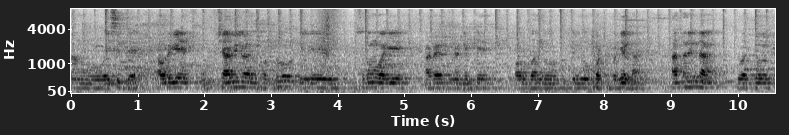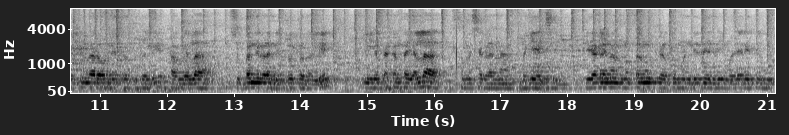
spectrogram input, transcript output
ನಾನು ವಹಿಸಿದ್ದೆ. ಅವರಿಗೆ ಚಾವಿಗಳನ್ನು ಕೊಟ್ಟು ಇಲ್ಲಿ ಸುಗಮವಾಗಿ ಆಡಳಿತ ನೀಡಲಿಕ್ಕೆ ಅವರು ಬಂದು ಇನ್ನೂ ಕೊಟ್ಟು ಹೋಗಿಲ್ಲ. ಆದ್ದರಿಂದ ಇವತ್ತು ತಹಸೀಲ್ದಾರ್ ಅವರ ನೇತೃತ್ವದಲ್ಲಿ ಹಾಗೂ ಎಲ್ಲ ಸಿಬ್ಬಂದಿಗಳ ನೇತೃತ್ವದಲ್ಲಿ ಇಲ್ಲಿರ್ತಕ್ಕಂಥ ಎಲ್ಲ ಸಮಸ್ಯೆಗಳನ್ನು ಬಗೆಹರಿಸಿ. ಈಗಾಗಲೇ ನನ್ನ ಮಕ್ಕಳನ್ನು ಕೇಳ್ಕೊಂಡು ಬಂದಿದ್ದೀನಿ ಒಳ್ಳೆಯ ರೀತಿ ಊಟ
